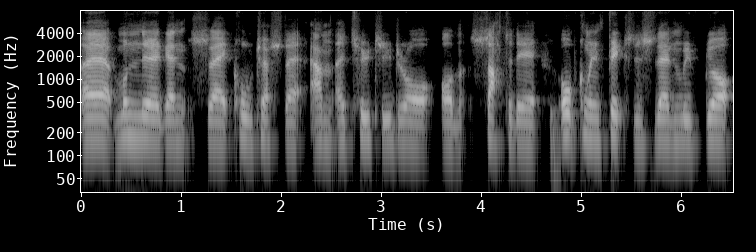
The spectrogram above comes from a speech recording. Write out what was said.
uh, Monday against uh, Colchester, and a two-two draw on Saturday. Upcoming fixtures then we've got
